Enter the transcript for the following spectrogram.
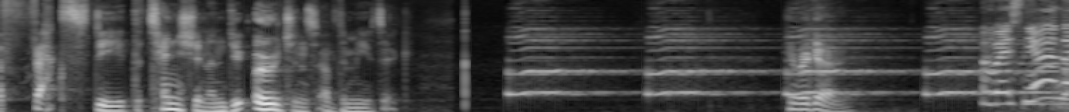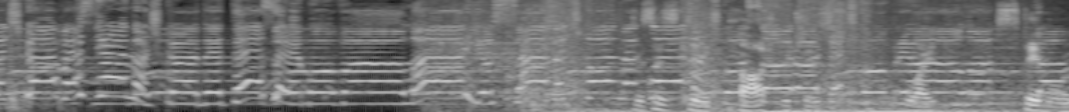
affects the, the tension and the urgency of the music. Here we go. This is the part which is quite stable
